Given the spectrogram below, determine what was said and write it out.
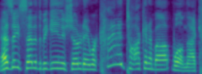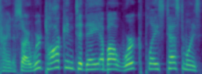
As I said at the beginning of the show today, we're kind of talking about, well, not kind of, sorry. We're talking today about workplace testimonies.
